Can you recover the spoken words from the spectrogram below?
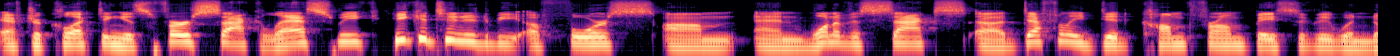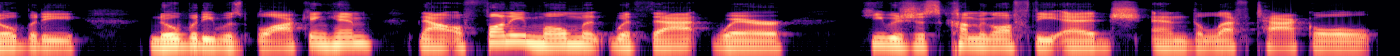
After collecting his first sack last week, he continued to be a force. Um, and one of his sacks definitely did come from basically when nobody nobody was blocking him. Now, a funny moment with that where he was just coming off the edge and the left tackle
